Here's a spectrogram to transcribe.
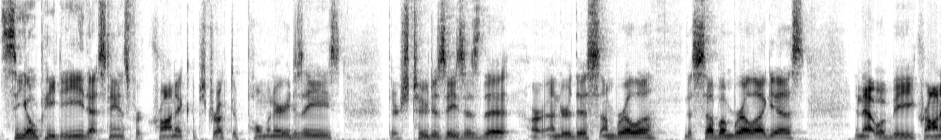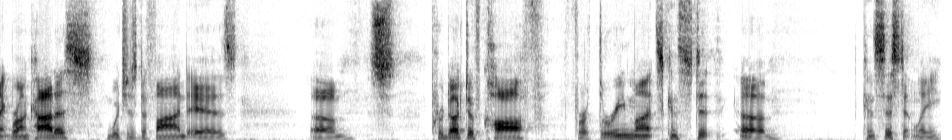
COPD, that stands for chronic obstructive pulmonary disease. There's two diseases that are under this umbrella, the sub umbrella, I guess, and that would be chronic bronchitis, which is defined as um, productive cough for three months consti- uh, consistently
